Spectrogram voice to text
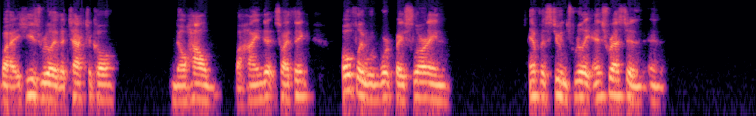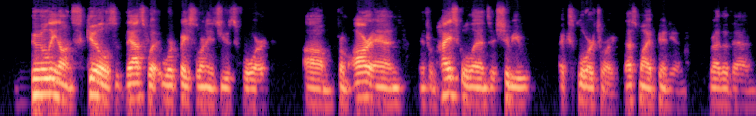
but he's really the technical know-how behind it. So I think hopefully with work-based learning, if a student's really interested in, in building on skills, that's what work-based learning is used for. Um, from our end and from high school ends, it should be exploratory. That's my opinion, rather than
